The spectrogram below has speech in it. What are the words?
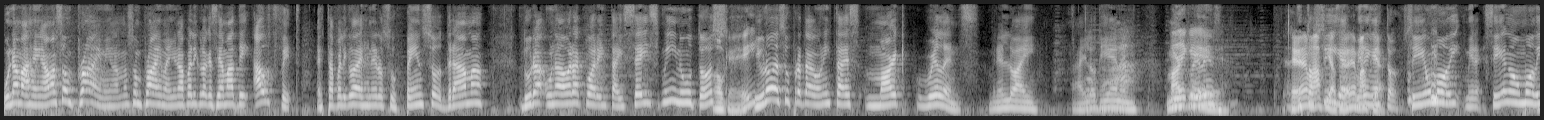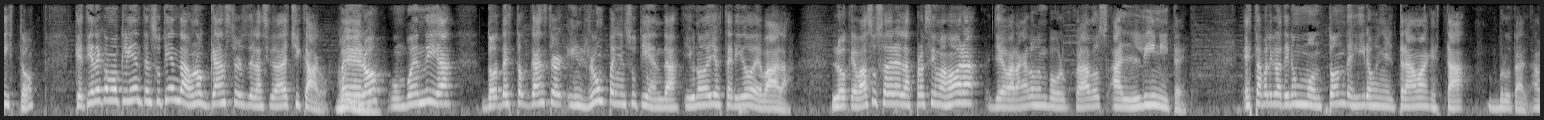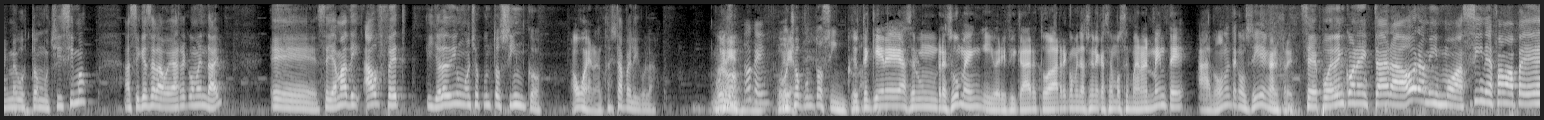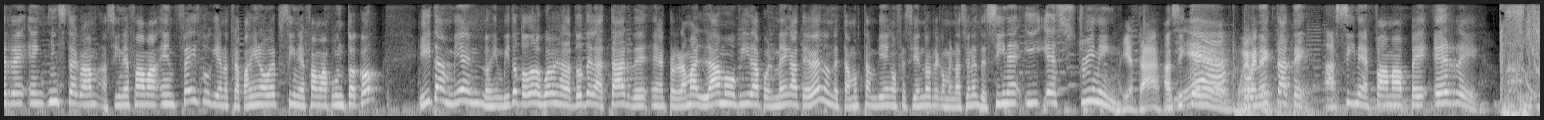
Una más, en Amazon Prime, en Amazon Prime hay una película que se llama The Outfit. Esta película de género suspenso, drama, dura una hora 46 minutos. Ok. Y uno de sus protagonistas es Mark Rylance. Mírenlo ahí. Ahí lo tienen. ¿Y Mark de qué? Rylance. Se ve mafia, sigue, se ve de miren mafia. esto. Sigue un modi- mire, siguen a un modisto que tiene como cliente en su tienda a unos gangsters de la ciudad de Chicago. Muy Pero un buen día, dos de estos gangsters irrumpen en su tienda y uno de ellos está herido de bala. Lo que va a suceder en las próximas horas llevarán a los involucrados al límite. Esta película tiene un montón de giros en el trama que está brutal. A mí me gustó muchísimo, así que se la voy a recomendar. Eh, se llama The Outfit y yo le di un 8.5 Ah, bueno, a esta película. Muy bien. Ok. Muy bien. 8.5. Si usted quiere hacer un resumen y verificar todas las recomendaciones que hacemos semanalmente, ¿a dónde te consiguen, Alfred? Se pueden conectar ahora mismo a Cinefama PR en Instagram, a Cinefama en Facebook y a nuestra página web cinefama.com. Y también los invito todos los jueves a las 2 de la tarde en el programa La Movida por Mega TV, donde estamos también ofreciendo recomendaciones de cine y streaming. Ahí está. Así Yeah. que Muévete. conéctate a Cinefama PR.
